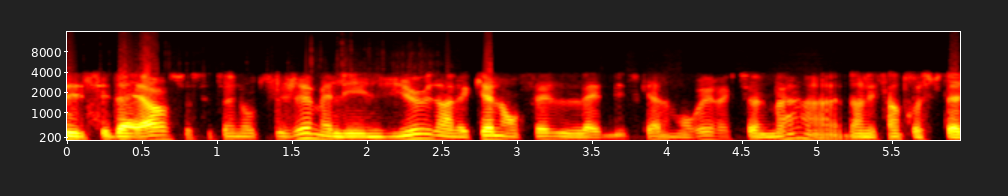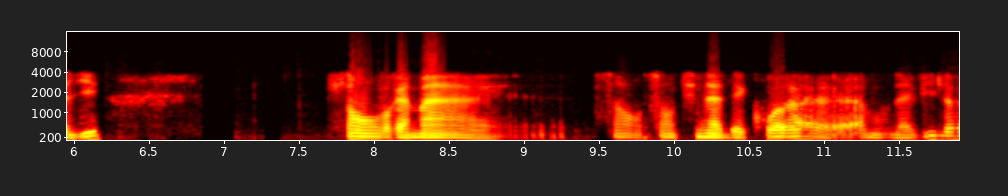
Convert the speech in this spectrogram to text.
c'est d'ailleurs, ça c'est un autre sujet, mais les lieux dans lesquels on fait l'aide médicale à mourir actuellement, euh, dans les centres hospitaliers, sont vraiment sont, sont inadéquats, à mon avis. Là,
